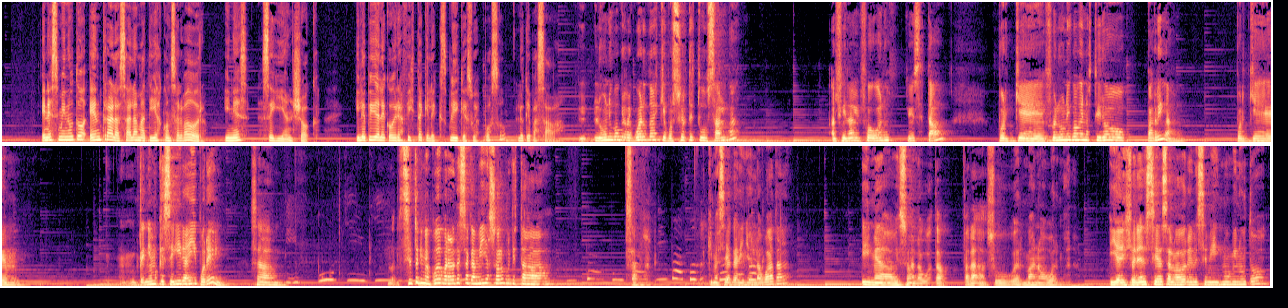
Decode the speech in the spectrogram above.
En ese minuto entra a la sala Matías con Salvador. Inés seguía en shock y le pide al ecografista que le explique a su esposo lo que pasaba. Lo único que recuerdo es que por suerte estuvo salva. Al final fue bueno que hubiese estado, porque fue lo único que nos tiró para arriba, porque teníamos que seguir ahí por él. O sea, siento que me puedo parar de esa camilla solo porque estaba salva. Que me hacía cariño en la guata y me daba besos en la guata para su hermano o hermana. Y a diferencia de Salvador en ese mismo minuto,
